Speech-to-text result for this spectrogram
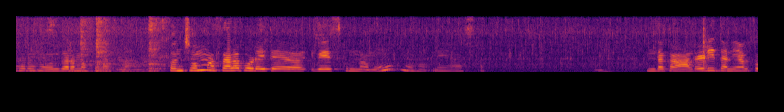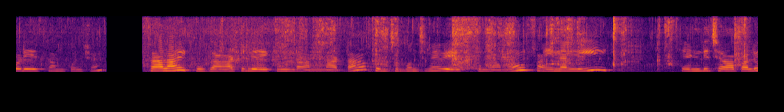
సరే హోల్ గరం మసాలా అసలు. కొంచెం మసాలా పొడి అయితే వేసుకున్నాము నేను వేస్తాను ఇందాక ఆల్రెడీ ధనియాల పొడి వేస్తాము కొంచెం. మసాలా ఎక్కువ ఘాటు లేకుండా అన్నమాట. కొంచెం కొంచెమే వేసుకున్నాము. ఫైనల్లీ ఎండు చేపలు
